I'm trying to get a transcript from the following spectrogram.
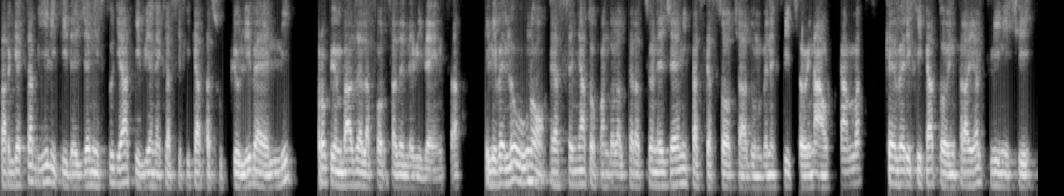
targetability dei geni studiati viene classificata su più livelli, proprio in base alla forza dell'evidenza. Il livello 1 è assegnato quando l'alterazione genica si associa ad un beneficio in outcome che è verificato in trial clinici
